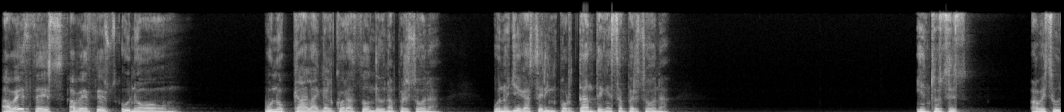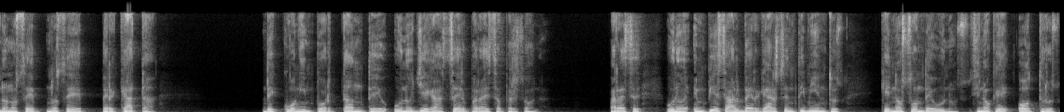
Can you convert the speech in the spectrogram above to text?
a veces, a veces uno, uno cala en el corazón de una persona, uno llega a ser importante en esa persona. Y entonces, a veces uno no se, no se percata de cuán importante uno llega a ser para esa persona, para ese, uno empieza a albergar sentimientos que no son de unos, sino que otros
